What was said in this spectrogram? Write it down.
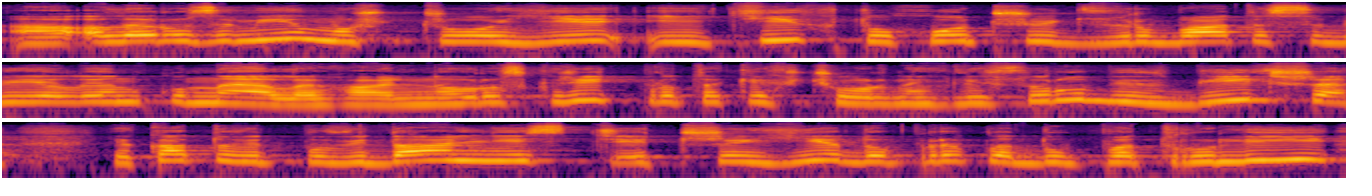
Але розуміємо, що є і ті, хто хочуть зрубати собі ялинку нелегально. Розкажіть про таких чорних лісорубів більше, яка то відповідальність, чи є, до прикладу, патрулі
